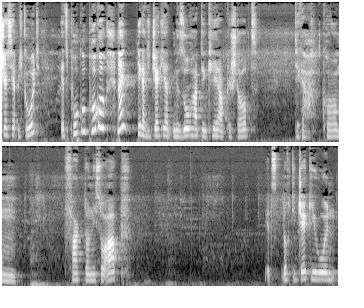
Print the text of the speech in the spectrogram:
Jessie hat mich geholt. Jetzt Poco. Poco. Nein. Digga, die Jackie hat mir so hart den Kill abgestaubt. Digga, komm. Fuck doch nicht so ab. Jetzt doch die Jackie holen.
